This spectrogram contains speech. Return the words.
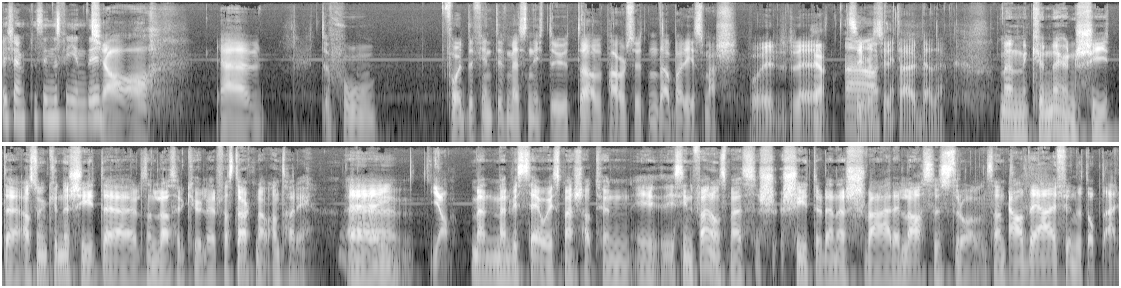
bekjempe sine fiender? tja jeg, Hun får definitivt mest nytte ut av Powersuiten. Det er bare i Smash hvor eh, Ja. Zero Ah. Suit er bedre. Men kunne hun skyte Altså hun kunne skyte liksom laserkuler fra starten av, antar jeg. Eh, Eh, ja. men, men vi ser jo i Smash at hun i, i sin Final Smash skyter denne svære laserstrålen. Sant? Ja. det er funnet opp der.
